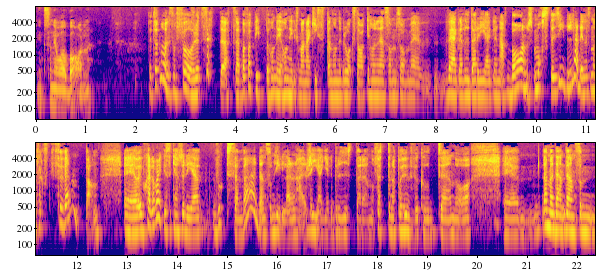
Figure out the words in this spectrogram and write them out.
Inte sedan jag var barn. Jag tror att man liksom förutsätter att så här, bara för att Pippi hon är, hon är liksom anarkisten, hon är bråkstaken, hon är den som, som eh, vägrar lyda reglerna. Att barn måste gilla det, det är liksom någon slags förväntan. Eh, I själva verket så kanske det är vuxenvärlden som gillar den här regelbrytaren och fötterna på huvudkudden och eh, nej, men den, den som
